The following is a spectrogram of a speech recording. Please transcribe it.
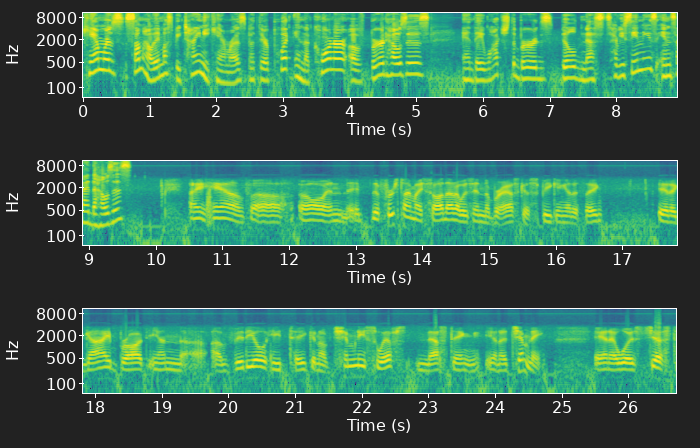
cameras somehow they must be tiny cameras but they're put in the corner of birdhouses and they watch the birds build nests have you seen these inside the houses I have. Uh, oh, and it, the first time I saw that, I was in Nebraska speaking at a thing, and a guy brought in uh, a video he'd taken of chimney swifts nesting in a chimney and it was just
